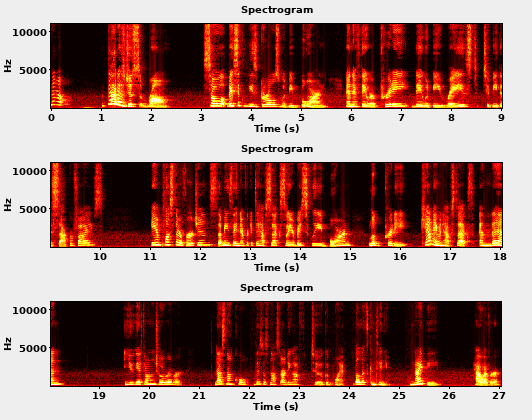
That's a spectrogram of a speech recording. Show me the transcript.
Now, that is just wrong. So basically, these girls would be born, and if they were pretty, they would be raised to be the sacrifice. And plus, they're virgins. That means they never get to have sex. So you're basically born, look pretty, can't even have sex, and then you get thrown into a river. That's not cool. This is not starting off to a good point. But let's continue. Naipe however,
